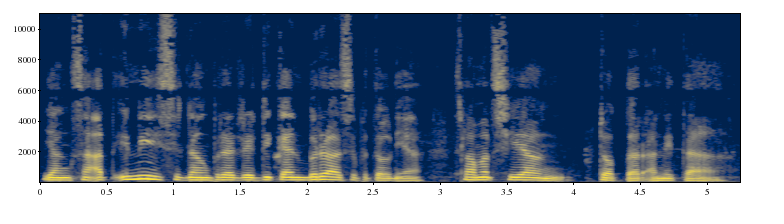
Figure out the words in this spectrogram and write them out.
yang saat ini sedang berada di Canberra sebetulnya. Selamat siang, Dr. Anita.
